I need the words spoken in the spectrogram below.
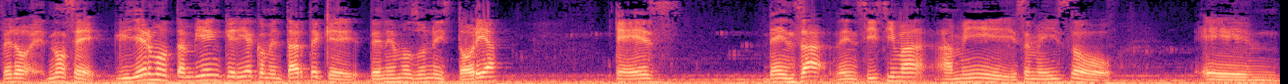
Pero, eh, no sé, Guillermo, también quería comentarte que tenemos una historia que es densa, densísima. A mí se me hizo... Eh,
